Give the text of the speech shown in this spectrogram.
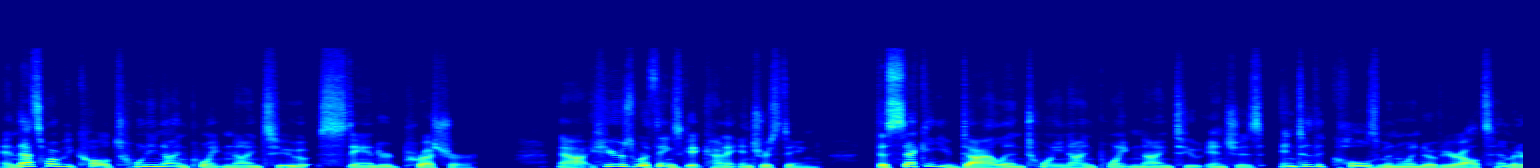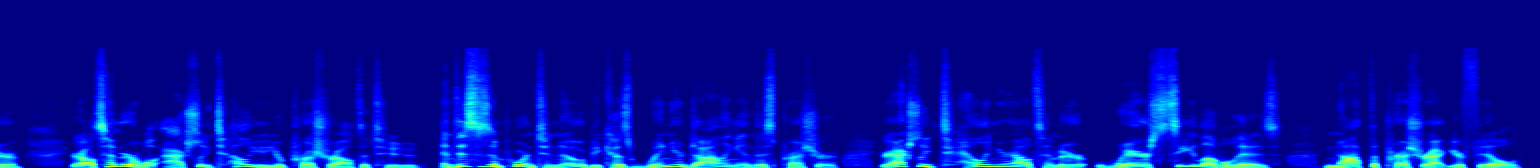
And that's why we call 29.92 standard pressure. Now, here's where things get kind of interesting. The second you dial in 29.92 inches into the Kollsman window of your altimeter, your altimeter will actually tell you your pressure altitude. And this is important to know because when you're dialing in this pressure, you're actually telling your altimeter where sea level is, not the pressure at your field.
